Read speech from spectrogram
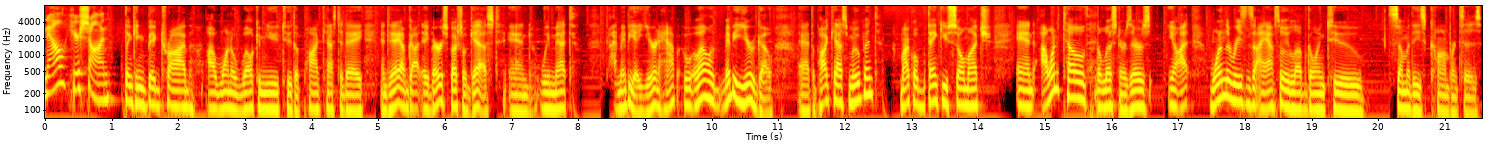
Now, here's Sean. Thinking Big Tribe, I want to welcome you to the podcast today. And today I've got a very special guest, and we met, God, maybe a year and a half, well, maybe a year ago at the podcast movement. Michael, thank you so much. And I want to tell the listeners there's, you know, I, one of the reasons I absolutely love going to some of these conferences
